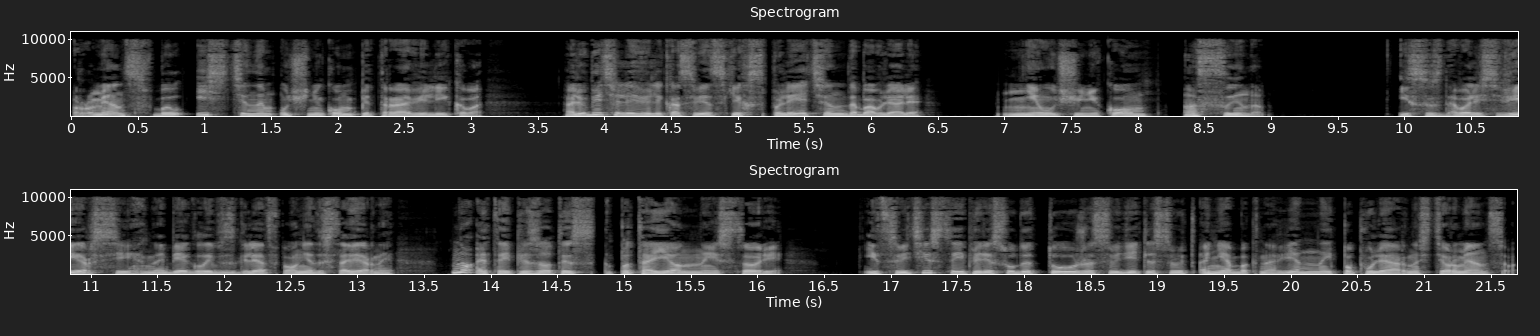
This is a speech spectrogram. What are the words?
Румянцев был истинным учеником Петра Великого, а любители великосветских сплетен добавляли не учеником, а сыном. И создавались версии, на беглый взгляд вполне достоверные, но это эпизод из потаенной истории. И цветистые пересуды тоже свидетельствуют о необыкновенной популярности Румянцева.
